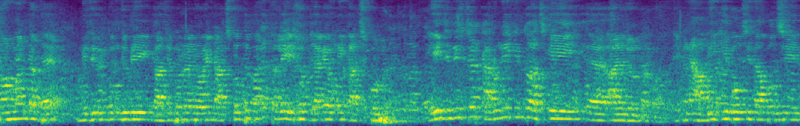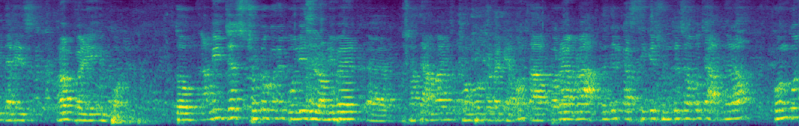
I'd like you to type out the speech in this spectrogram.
সম্মানটা দেয় উনি যেরকম যদি গাজীপুরের হয়ে কাজ করতে পারে, তাহলে এইসব জায়গায় উনি কাজ করবেন। এই জিনিসটার কারণেই কিন্তু আজকে এই আয়োজনটা করা। এখানে আমি কি বলছি, না বলছি that is not very important তো আমি জাস্ট ছোট করে বলি যে রনি ভাইয়ের সাথে আমার সম্পর্কটা কেমন। তারপরে আমরা আপনাদের কাছ থেকে শুনতে চাবো যে আপনারা কোন কোন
